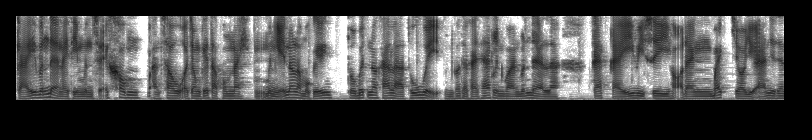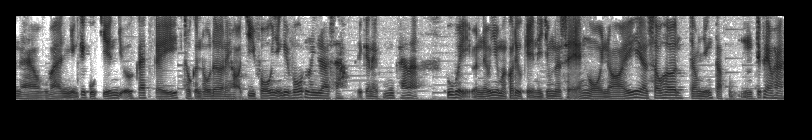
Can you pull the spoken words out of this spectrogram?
cái vấn đề này thì mình sẽ không bàn sâu ở trong cái tập hôm nay. Mình nghĩ nó là một cái topic nó khá là thú vị. Mình có thể khai thác liên quan vấn đề là các cái VC họ đang back cho dự án như thế nào và những cái cuộc chiến giữa các cái token holder này họ chi phối những cái vote nó ra sao. Thì cái này cũng khá là thú vị. Và nếu như mà có điều kiện thì chúng ta sẽ ngồi nói à, sâu hơn trong những tập tiếp theo ha.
